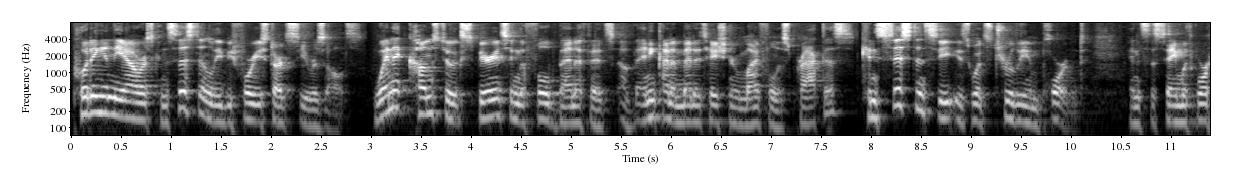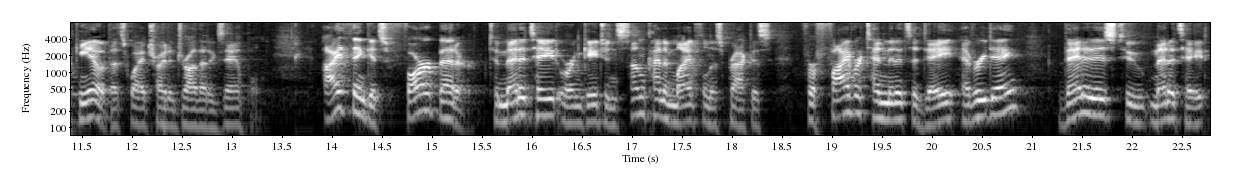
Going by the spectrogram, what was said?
putting in the hours consistently before you start to see results. When it comes to experiencing the full benefits of any kind of meditation or mindfulness practice, consistency is what's truly important. And it's the same with working out. That's why I try to draw that example. I think it's far better to meditate or engage in some kind of mindfulness practice for five or 10 minutes a day every day than it is to meditate,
